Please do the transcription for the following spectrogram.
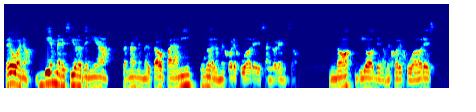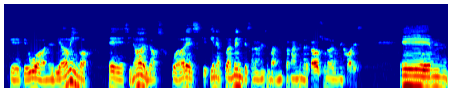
Pero bueno, bien merecido lo tenía Fernández Mercado, para mí uno de los mejores jugadores de San Lorenzo. No digo de los mejores jugadores que, hubo en el día domingo, eh, sino de los jugadores que tiene actualmente San Lorenzo. Para mí Fernández Mercado es uno de los mejores. Em,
